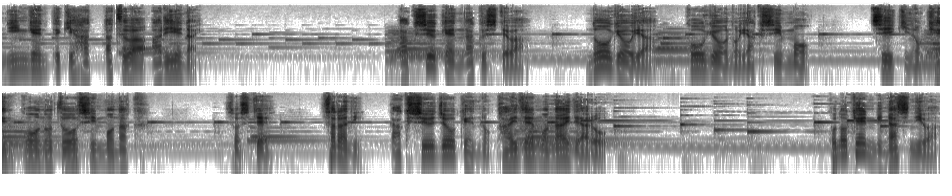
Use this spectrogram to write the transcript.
人間的発達はありえない。学習権なくしては農業や工業の躍進も地域の健康の増進もなく、そしてさらに学習条件の改善もないであろう。この権利なしには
